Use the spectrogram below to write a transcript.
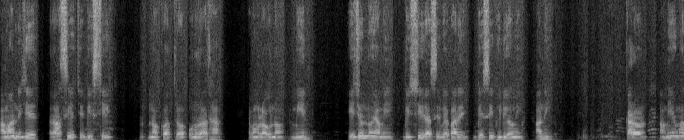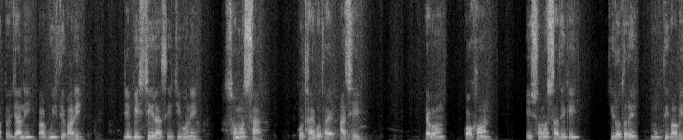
আমার নিজের রাশি হচ্ছে বৃশ্চিক নক্ষত্র অনুরাধা এবং লগ্ন মিন। এই জন্যই আমি বৃশ্চিক রাশির ব্যাপারে বেশি ভিডিও আমি আনি। কারণ আমি একমাত্র জানি বা বুঝতে পারি। যে বৃশ্চিক রাশির জীবনে সমস্যা কোথায় কোথায় আছে এবং কখন এই সমস্যা থেকে চিরতরে মুক্তি পাবে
